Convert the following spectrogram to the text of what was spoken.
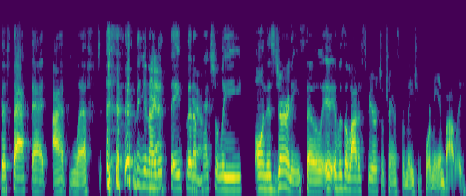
the fact that I have left the United yeah. States, that yeah. I'm actually on this journey. So it, it, was a lot of spiritual transformation for me in Bali.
